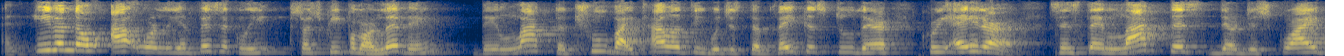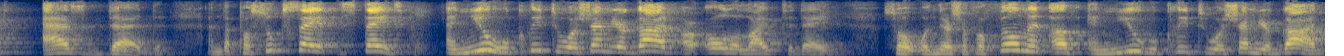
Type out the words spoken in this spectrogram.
And even though outwardly and physically such people are living, they lack the true vitality which is the vacancy to their creator. Since they lack this, they're described as dead. And the Pasuk say, states, and you who cleave to Hashem your God are all alive today. So when there's a fulfillment of, and you who cleave to Hashem your God,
